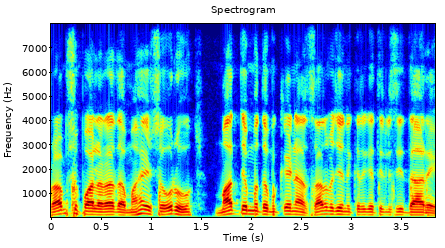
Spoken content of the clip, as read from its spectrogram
ಪ್ರಾಂಶುಪಾಲರಾದ ಮಹೇಶ್ ಅವರು ಮಾಧ್ಯಮದ ಮುಖೇನ ಸಾರ್ವಜನಿಕರಿಗೆ ತಿಳಿಸಿದ್ದಾರೆ.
